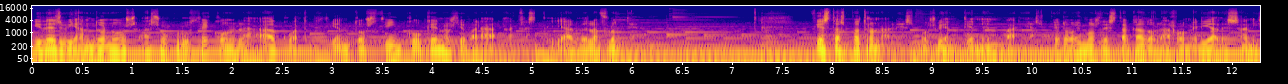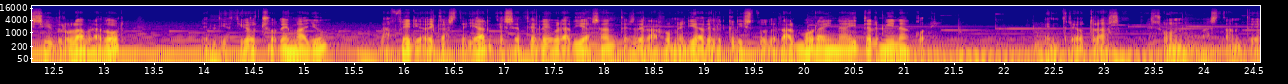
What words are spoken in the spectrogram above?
y desviándonos a su cruce con la A405 que nos llevará a Castellar de la Frontera. Fiestas patronales, pues bien, tienen varias, pero hemos destacado la romería de San Isidro Labrador, el 18 de mayo, la Feria de Castellar, que se celebra días antes de la romería del Cristo de la Almoraina y termina con él, entre otras que son bastante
